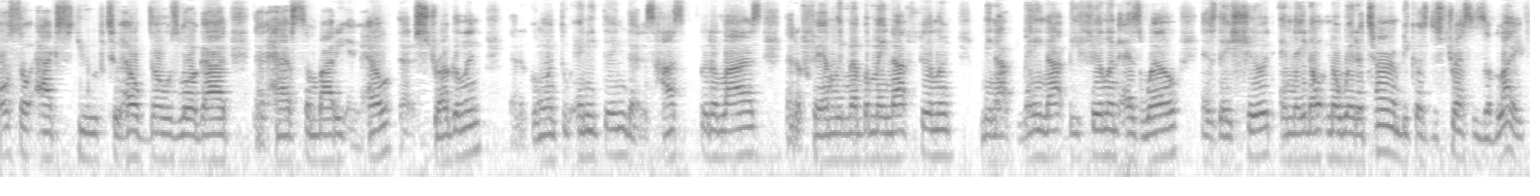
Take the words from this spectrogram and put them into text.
also ask you to help those, Lord God, that have somebody in health that is struggling, that are going through anything, that is hospitalized, that a family member may not feeling, may not may not be feeling as well as they should, and they don't know where to turn because the stresses of life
